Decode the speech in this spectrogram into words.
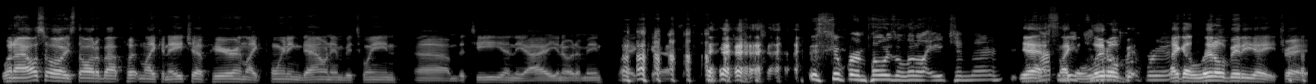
When I also always thought about putting like an H up here and like pointing down in between um, the T and the I. You know what I mean? Like, uh, Just superimpose a little H in there. yeah, Not it's to like a little bit, like a little bitty H, right?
